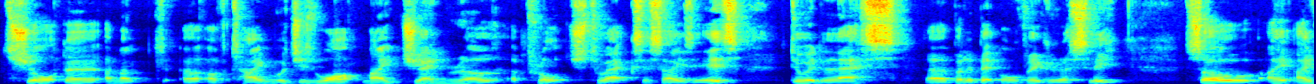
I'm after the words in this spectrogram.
shorter amount of time, which is what my general approach to exercise is. Doing less uh, but a bit more vigorously. So I, I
